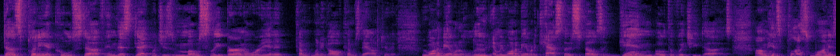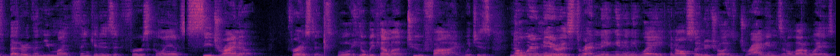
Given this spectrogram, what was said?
does plenty of cool stuff. In this deck, which is mostly burn-oriented when it all comes down to it, we want to be able to loot and we want to be able to cast those spells again, both of which he does. Um, his plus one is better than you might think it is at first glance. Siege Rhino for instance, well, he'll become a 2-5, which is nowhere near as threatening in any way. It can also neutralize dragons in a lot of ways.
